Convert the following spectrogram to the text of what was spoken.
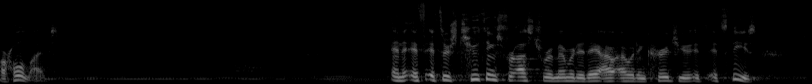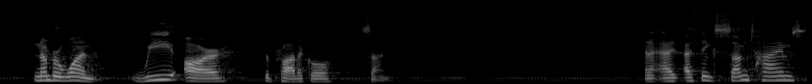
our whole lives. And if, if there's two things for us to remember today, I, I would encourage you it's, it's these. Number one, we are the prodigal son. And I, I think sometimes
